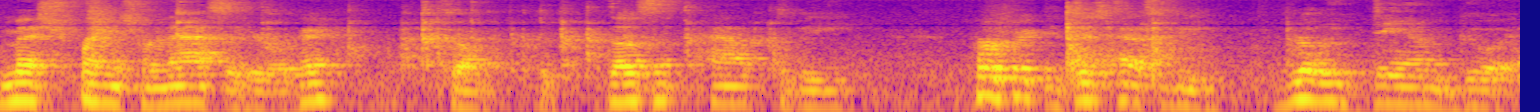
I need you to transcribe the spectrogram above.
mesh frames for NASA here, okay? So it doesn't have to be perfect, it just has to be really damn good.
